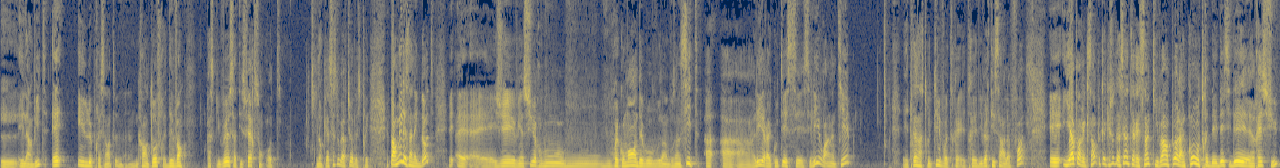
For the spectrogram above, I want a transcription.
il l'invite et il le présente une grande offre de vin parce qu'il veut satisfaire son hôte. Donc il y a cette ouverture d'esprit. Et parmi les anecdotes, j'ai bien sûr vous, vous, recommande et vous, incite à, lire, à écouter ces, livres en entier et très instructif et très, très divertissant à la fois. Et il y a par exemple quelque chose d'assez intéressant qui va un peu à l'encontre des, des idées reçues.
